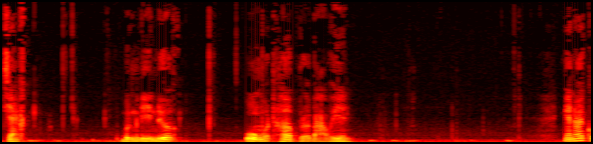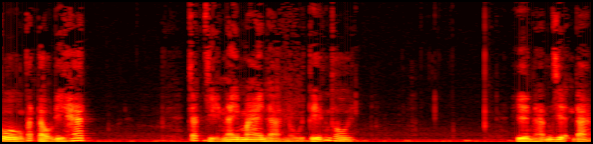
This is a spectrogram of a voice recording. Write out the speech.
Chắc bưng đi nước, uống một hớp rồi bảo Hiên. Nghe nói cô bắt đầu đi hát, chắc chỉ nay mai là nổi tiếng thôi. Hiên hãnh diện đáp,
